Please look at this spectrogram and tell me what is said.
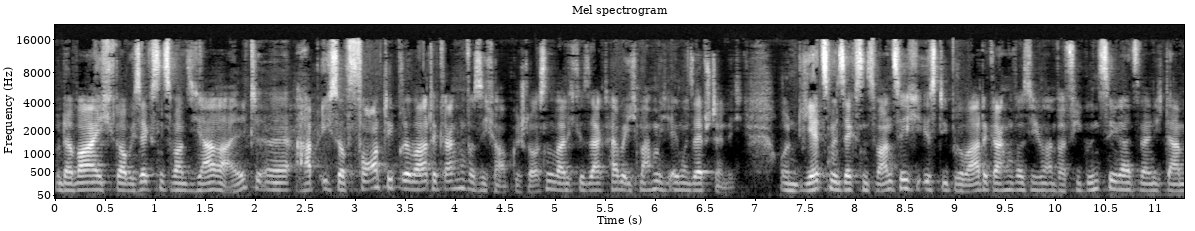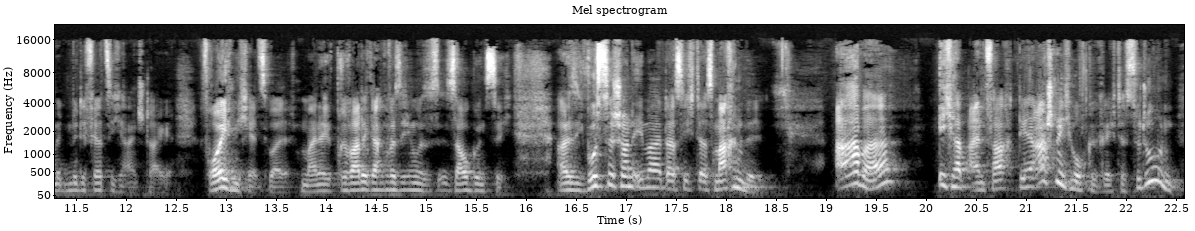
und da war ich, glaube ich, 26 Jahre alt, äh, habe ich sofort die private Krankenversicherung abgeschlossen, weil ich gesagt habe, ich mache mich irgendwann selbstständig. Und jetzt mit 26 ist die private Krankenversicherung einfach viel günstiger, als wenn ich da mit Mitte 40 einsteige. Freue ich mich jetzt, weil meine private Krankenversicherung ist, ist saugünstig. Also ich wusste schon immer, dass ich das machen will. Aber ich habe einfach den Arsch nicht hochgekriegt, das zu tun.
